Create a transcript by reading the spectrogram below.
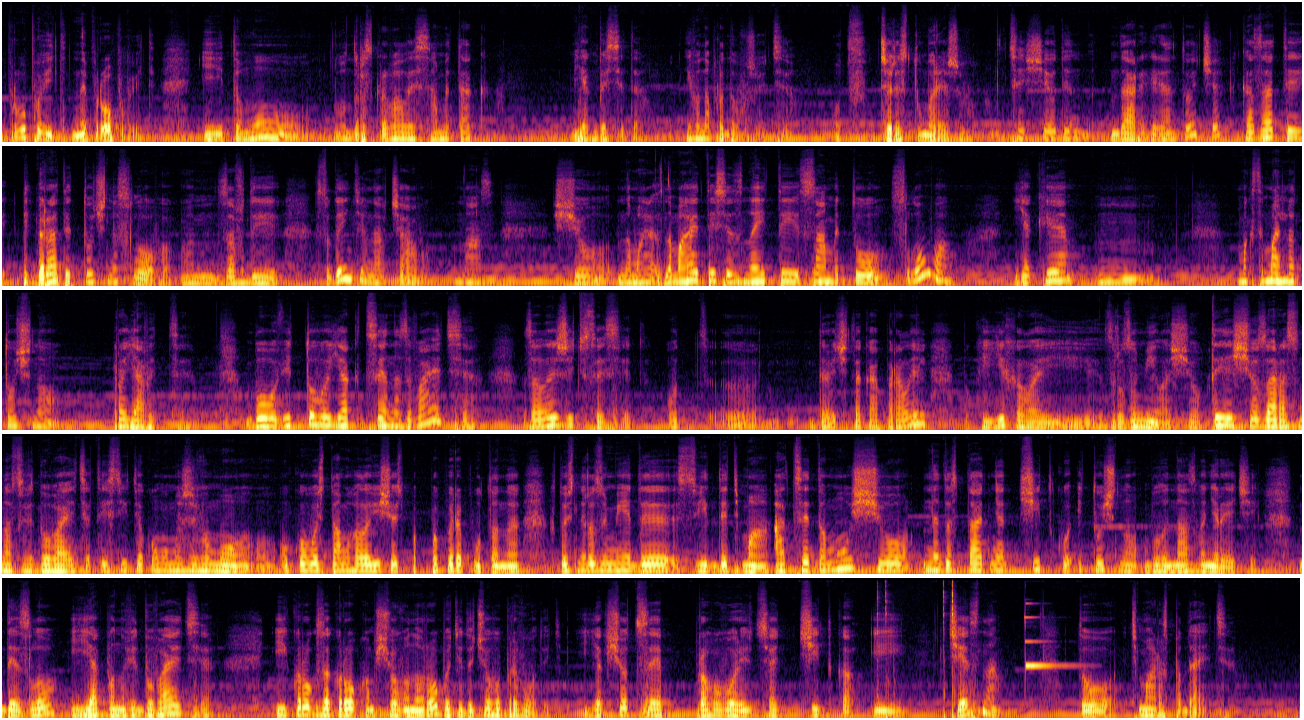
проповідь не проповідь. І тому от розкривалась саме так, як бесіда. І вона продовжується от через ту мережу. Це ще один дар Ігоря Анатольовича – казати, підбирати точне слово. Він завжди студентів навчав у нас, що намагайтеся знайти саме то слово, яке максимально точно проявить це. Бо від того, як це називається, залежить всесвіт. От, е, до речі, така паралель, поки їхала і зрозуміла, що те, що зараз у нас відбувається, той світ, в якому ми живемо, у когось там в голові щось по- поперепутано, хтось не розуміє, де світ, де тьма. А це тому, що недостатньо чітко і точно були названі речі, де зло і як воно відбувається і крок за кроком, що воно робить і до чого приводить. І якщо це проговорюється чітко і чесно, то тьма розпадається.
